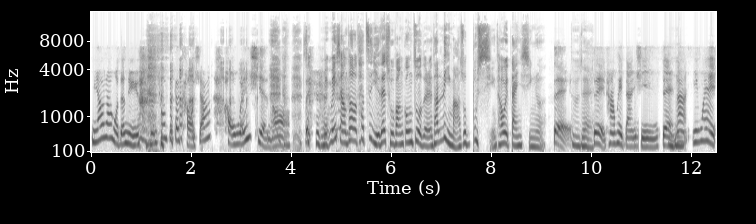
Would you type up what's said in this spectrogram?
你要让我的女儿用这个烤箱，好危险哦！对，没没想到他自己也在厨房工作的人，他立马说不行，他会担心了。对，对不对？对他会担心。对，那因为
